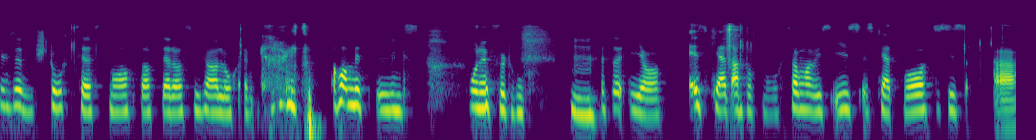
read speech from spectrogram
den Stoßtest macht, dass der da sicher ein Loch einkriegt. Aber mit links. Ohne viel Druck. Hm. Also ja, es gehört einfach gemacht. Sagen wir, wie es ist. Es gehört gemacht. Das ist äh,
